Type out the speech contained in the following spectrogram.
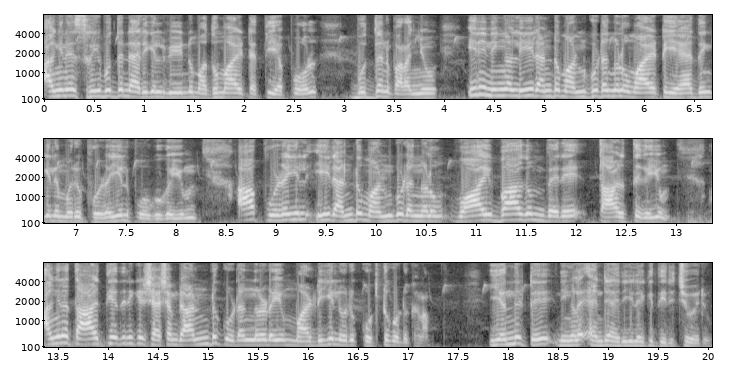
അങ്ങനെ ശ്രീബുദ്ധന്റെ അരികിൽ വീണ്ടും അതുമായിട്ട് എത്തിയപ്പോൾ ബുദ്ധൻ പറഞ്ഞു ഇനി നിങ്ങൾ ഈ രണ്ട് മൺകുടങ്ങളുമായിട്ട് ഏതെങ്കിലും ഒരു പുഴയിൽ പോകുകയും ആ പുഴയിൽ ഈ രണ്ട് മൺകുടങ്ങളും വായ്ഭാഗം വരെ താഴ്ത്തുകയും അങ്ങനെ താഴ്ത്തിയതിന് ശേഷം രണ്ട് കുടങ്ങളുടെയും മടിയിൽ ഒരു കൊട്ട് കൊടുക്കണം. എന്നിട്ട് നിങ്ങൾ എന്റെ അരികിലേക്ക് തിരിച്ചു വരൂ.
